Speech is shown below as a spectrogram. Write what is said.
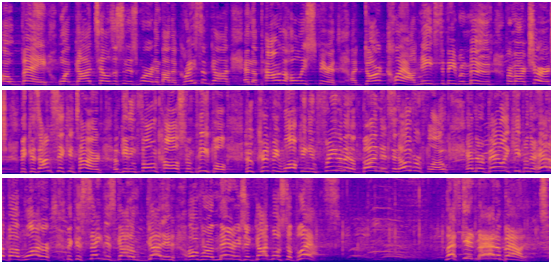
obey what God tells us in his word. And by the grace of God and the power of the Holy Spirit, a dark cloud needs to be removed from our church because I'm sick and tired of getting phone calls from people who could be walking in freedom and abundance and overflow, and they're barely keeping their head above water because Satan has got them gutted over a marriage that God wants to bless. Let's get mad about it.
